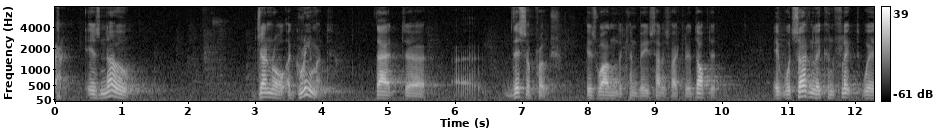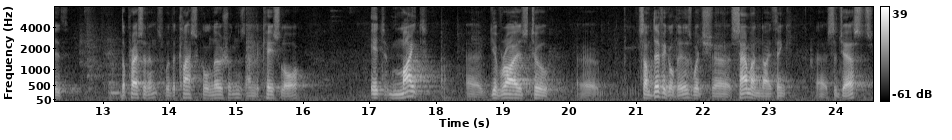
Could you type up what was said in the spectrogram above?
is no general agreement that uh, uh, this approach is one that can be satisfactorily adopted. It would certainly conflict with the precedents, with the classical notions and the case law. It might uh, give rise to uh, some difficulties, which uh, Salmond, I think, uh, suggests,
